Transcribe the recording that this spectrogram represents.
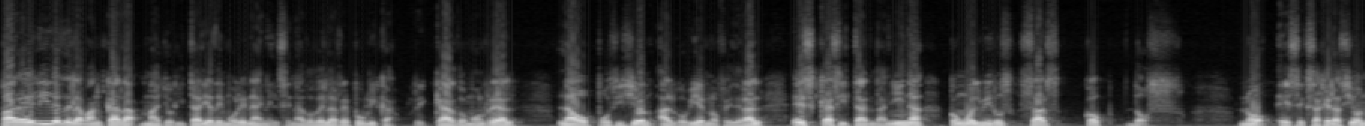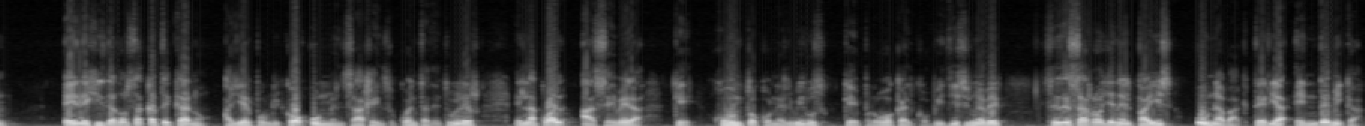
Para el líder de la bancada mayoritaria de Morena en el Senado de la República, Ricardo Monreal, la oposición al gobierno federal es casi tan dañina como el virus SARS-CoV-2. No es exageración, el legislador zacatecano ayer publicó un mensaje en su cuenta de Twitter en la cual asevera que, junto con el virus que provoca el COVID-19, se desarrolla en el país una bacteria endémica.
